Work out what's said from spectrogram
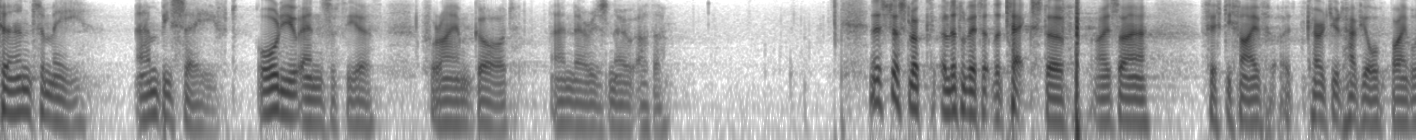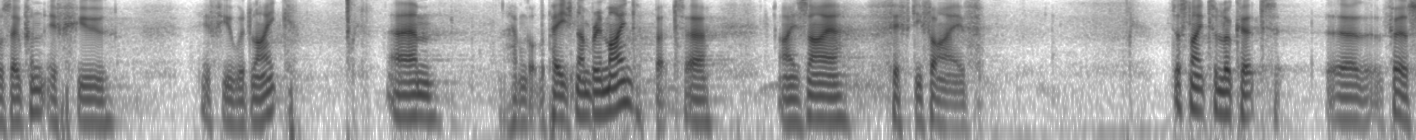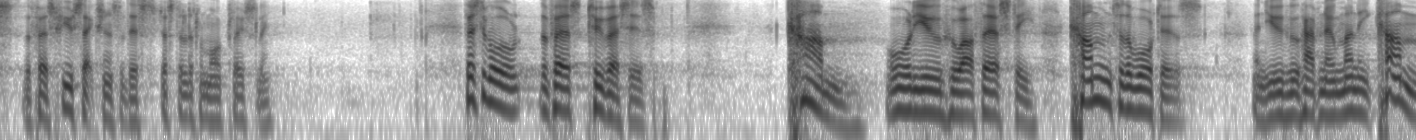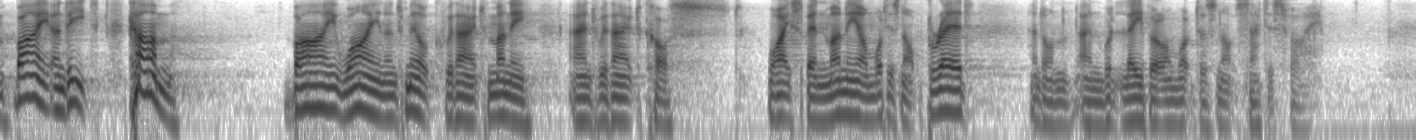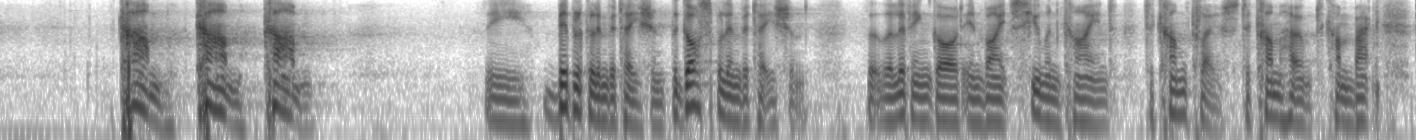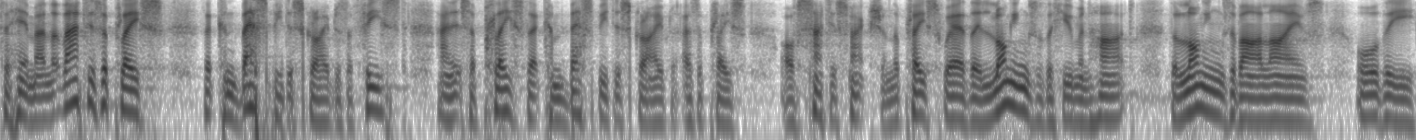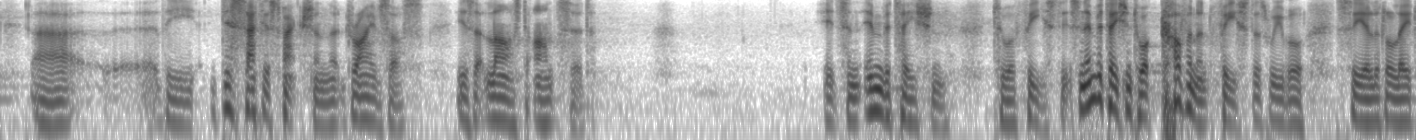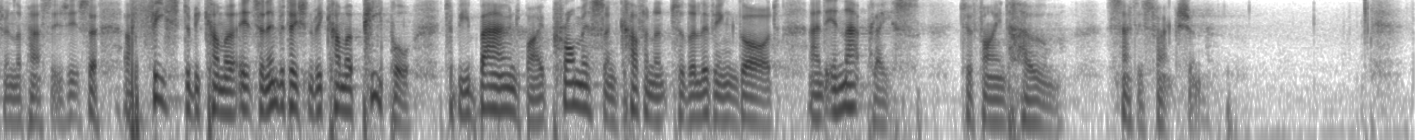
Turn to me and be saved, all you ends of the earth, for I am God and there is no other. Let's just look a little bit at the text of Isaiah 55. I encourage you to have your Bibles open if you, if you would like. Um, I haven't got the page number in mind, but uh, Isaiah 55. Just like to look at uh, first, the first few sections of this just a little more closely. First of all, the first two verses. Come, all you who are thirsty, come to the waters. And you who have no money, come, buy and eat. Come, buy wine and milk without money and without cost. Why spend money on what is not bread and, on, and labor on what does not satisfy? Come, come, come. The biblical invitation, the gospel invitation that the living God invites humankind to come close, to come home, to come back to Him. And that that is a place that can best be described as a feast, and it's a place that can best be described as a place of satisfaction, the place where the longings of the human heart, the longings of our lives, or the, uh, the dissatisfaction that drives us is at last answered. It's an invitation to a feast. It's an invitation to a covenant feast, as we will see a little later in the passage. It's a, a, feast to become a, it's an invitation to become a people, to be bound by promise and covenant to the living God, and in that place to find home, satisfaction.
